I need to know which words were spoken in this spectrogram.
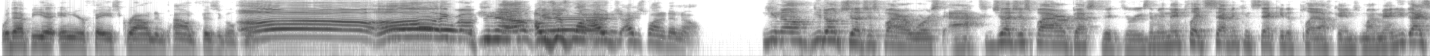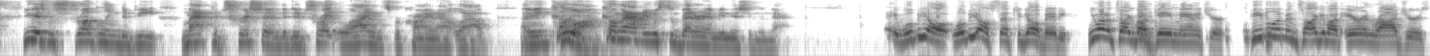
would that be a in your face, ground and pound physical team? Oh, oh, he brought You know, I was just want, I, I just wanted to know. You know, you don't judge us by our worst act. Judge us by our best victories. I mean, they played seven consecutive playoff games, my man. You guys, you guys were struggling to beat Matt Patricia and the Detroit Lions for crying out loud. I mean, come on, come at me with some better ammunition than that. Hey, we'll be all we'll be all set to go, baby. You want to talk about game manager? People have been talking about Aaron Rodgers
